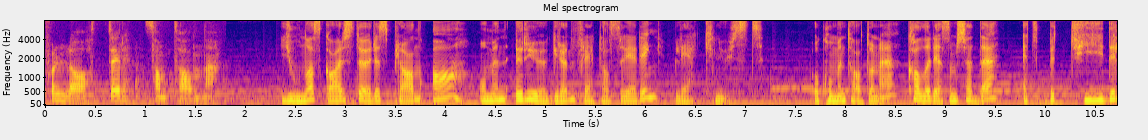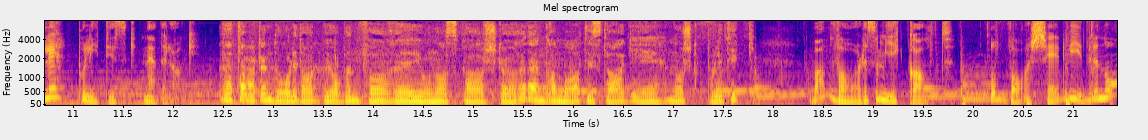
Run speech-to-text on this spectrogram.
forlater samtalene. Jonas Gahr Støres plan A om en rød-grønn flertallsregjering ble knust. Og kommentatorene kaller det som skjedde, et betydelig politisk nederlag. Dette har vært en dårlig dag på jobben for eh, Jonas Gahr Støre. Det er en dramatisk dag i norsk politikk. Hva var det som gikk galt? Og hva skjer videre nå?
